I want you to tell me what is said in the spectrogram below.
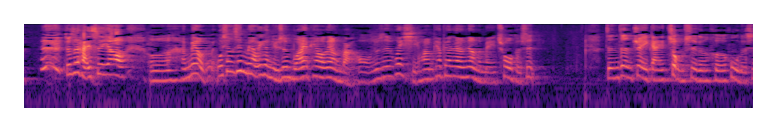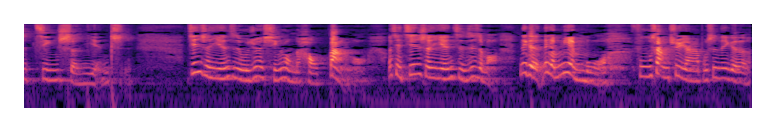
就是还是要，嗯、呃，还没有，我相信没有一个女生不爱漂亮吧？哦，就是会喜欢漂漂亮亮的，没错。可是真正最该重视跟呵护的是精神颜值。精神颜值，我觉得形容的好棒哦。而且精神颜值是什么？那个那个面膜敷上去啊，不是那个，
